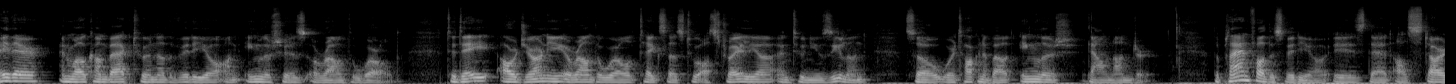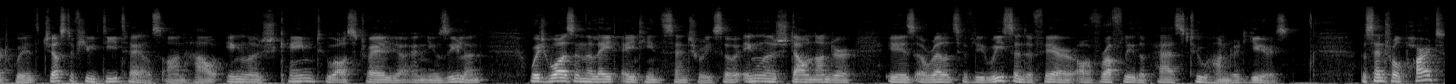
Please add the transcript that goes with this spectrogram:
Hey there and welcome back to another video on Englishes around the world. Today our journey around the world takes us to Australia and to New Zealand, so we're talking about English down under. The plan for this video is that I'll start with just a few details on how English came to Australia and New Zealand, which was in the late 18th century. So English down under is a relatively recent affair of roughly the past 200 years. The central part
